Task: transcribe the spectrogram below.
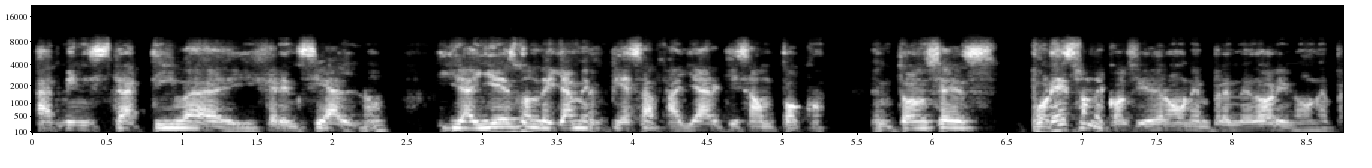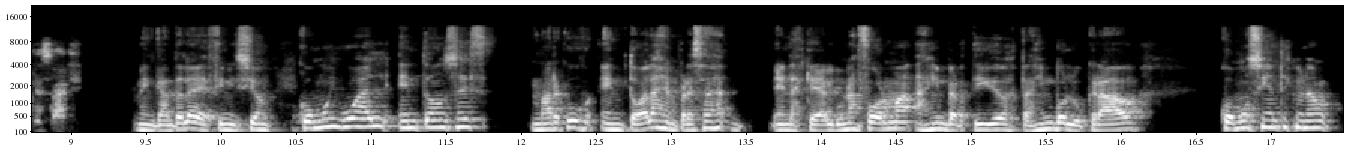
administrativa y gerencial, ¿no? Y ahí es donde ya me empieza a fallar quizá un poco. Entonces, por eso me considero un emprendedor y no un empresario. Me encanta la definición. ¿Cómo igual entonces, Marcus, en todas las empresas en las que de alguna forma has invertido, estás involucrado, ¿cómo sientes que una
